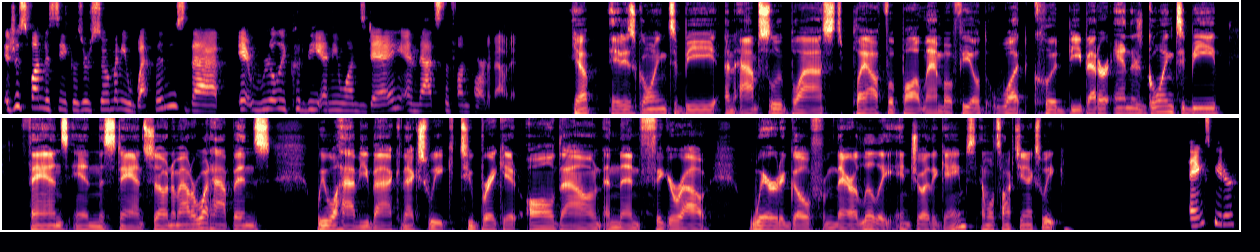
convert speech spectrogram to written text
it's just fun to see because there's so many weapons that it really could be anyone's day, and that's the fun part about it. Yep, it is going to be an absolute blast. Playoff football at Lambeau Field. What could be better? And there's going to be fans in the stands. So no matter what happens, we will have you back next week to break it all down and then figure out where to go from there. Lily, enjoy the games, and we'll talk to you next week. Thanks, Peter.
